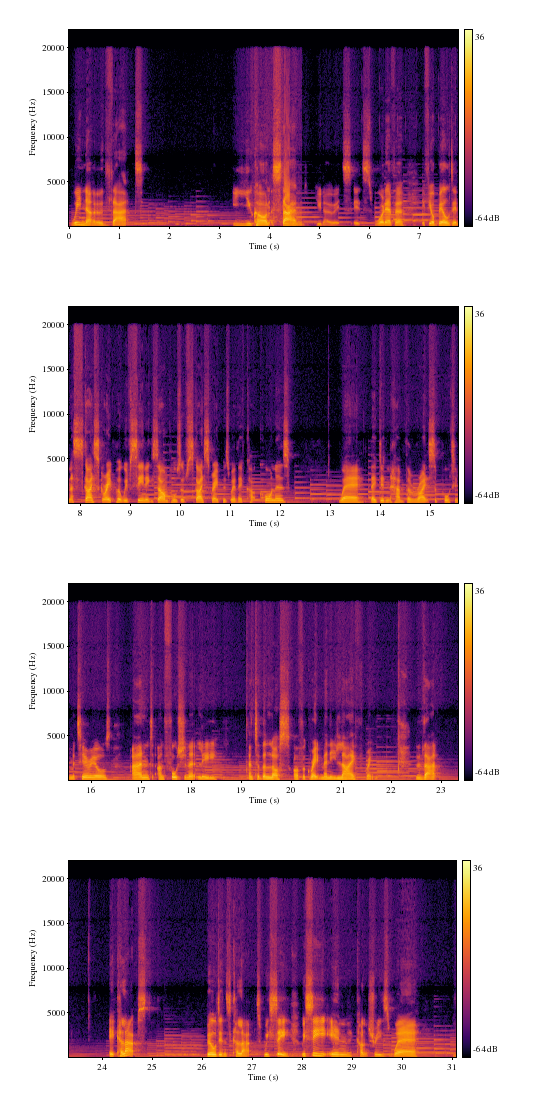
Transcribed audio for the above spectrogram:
we know that you can't stand you know it's it's whatever if you're building a skyscraper we've seen examples of skyscrapers where they've cut corners where they didn't have the right supporting materials and unfortunately and to the loss of a great many life great that it collapsed buildings collapse. we see we see in countries where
